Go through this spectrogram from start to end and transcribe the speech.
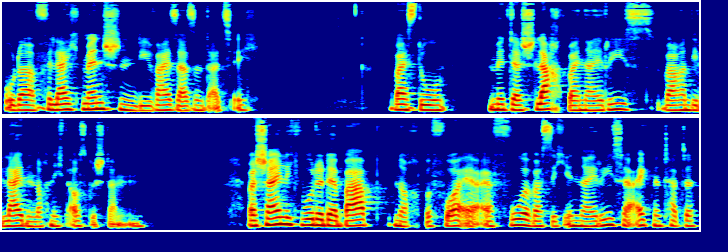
oder vielleicht Menschen, die weiser sind als ich. Weißt du, mit der Schlacht bei Nairis waren die Leiden noch nicht ausgestanden. Wahrscheinlich wurde der Bab, noch bevor er erfuhr, was sich in Nairis ereignet hatte,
